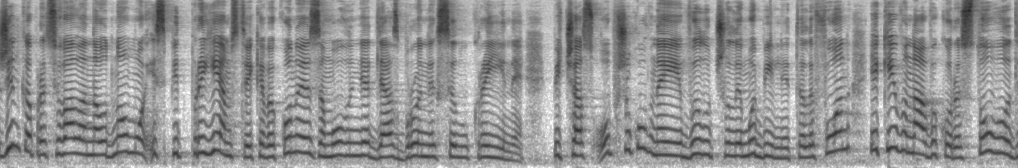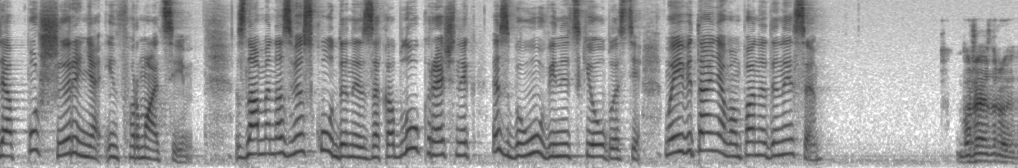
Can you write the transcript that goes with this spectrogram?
Жінка працювала на одному із підприємств, яке виконує замовлення для збройних сил України. Під час обшуку в неї вилучили мобільний телефон, який вона використовувала для поширення інформації. З нами на зв'язку Денис Закаблук, речник СБУ у Вінницькій області. Мої вітання вам, пане Денисе. Бажаю здоров'я.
